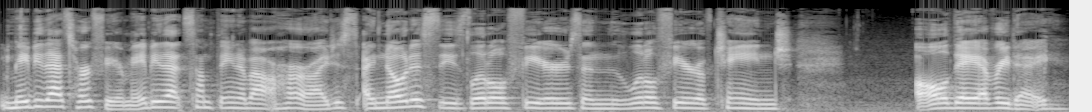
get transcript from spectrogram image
maybe that's her fear. Maybe that's something about her. I just, I notice these little fears and the little fear of change all day, every day.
